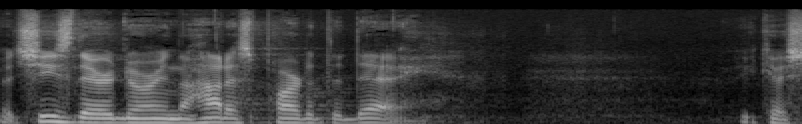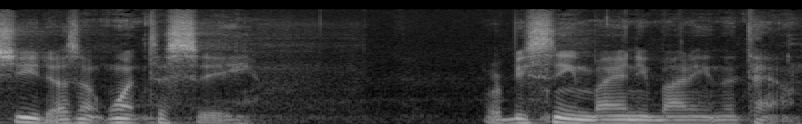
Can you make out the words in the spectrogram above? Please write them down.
But she's there during the hottest part of the day because she doesn't want to see or be seen by anybody in the town.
